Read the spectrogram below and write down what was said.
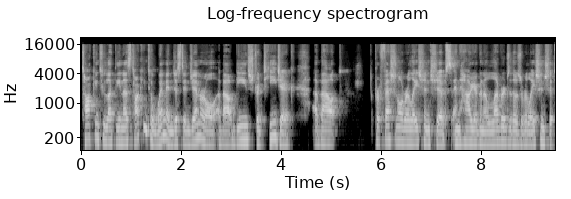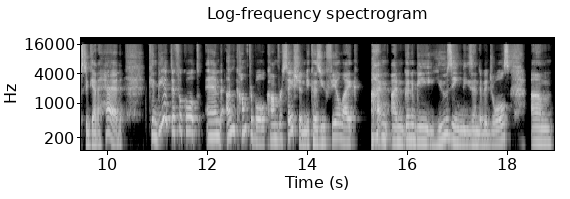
talking to Latinas, talking to women just in general about being strategic about professional relationships and how you're going to leverage those relationships to get ahead can be a difficult and uncomfortable conversation because you feel like I'm I'm going to be using these individuals um,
